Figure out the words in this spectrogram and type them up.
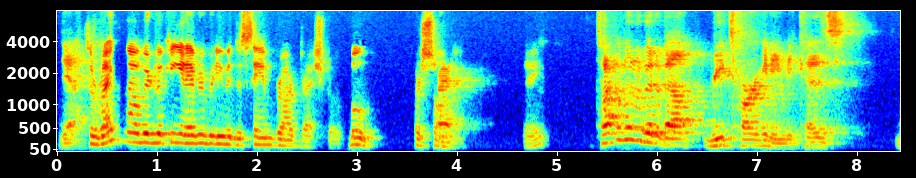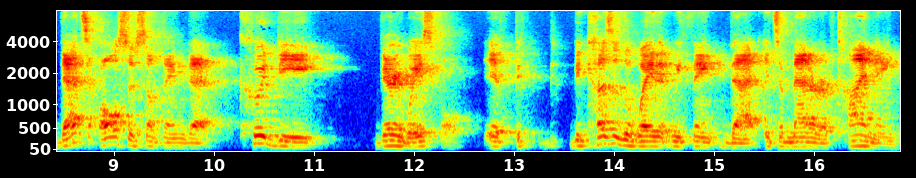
yeah. So right now we're looking at everybody with the same broad brushstroke. Boom. Or somewhere. Right. right. Talk a little bit about retargeting because that's also something that could be very wasteful if because of the way that we think that it's a matter of timing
